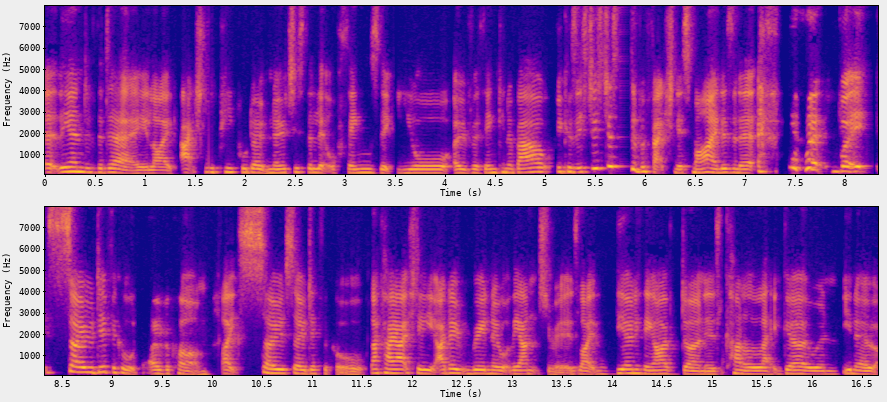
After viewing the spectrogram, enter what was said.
at the end of the day like actually people don't notice the little things that you're overthinking about because it's just just the perfectionist mind isn't it? But it's so difficult to overcome like so so difficult. Like i actually i don't really know what the answer is. Like the only thing i've done is kind of let go and you know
